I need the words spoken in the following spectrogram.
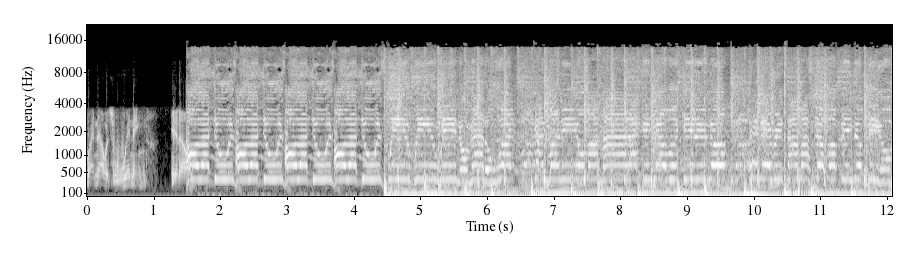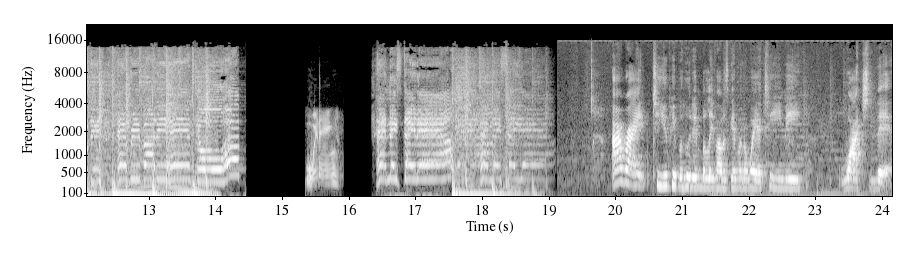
right now is winning. You know. All I do is, all And they stay there. They say yeah. All right, to you people who didn't believe I was giving away a TV, watch this.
